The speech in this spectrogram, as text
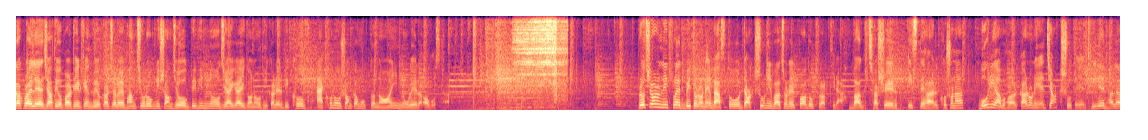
কাকরাইলে জাতীয় পার্টির কেন্দ্রীয় কার্যালয়ে ভাঙচুর, অগ্নিসংযোগ, বিভিন্ন জায়গায় গণ অধিকারের বিক্ষোভ, এখনও শঙ্কামুক্ত নয় নূরের অবস্থা। প্রচার লিফলেট বিতরণে ব্যস্ত ডাকসু নির্বাচনের পদপ্রার্থীরা, বাগছাসের ইস্তেহার ঘোষণা, বৈরী আবহাওয়ার কারণে জাকসুতে ঢিলে ঢালা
